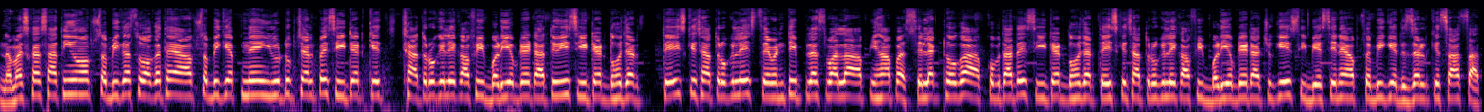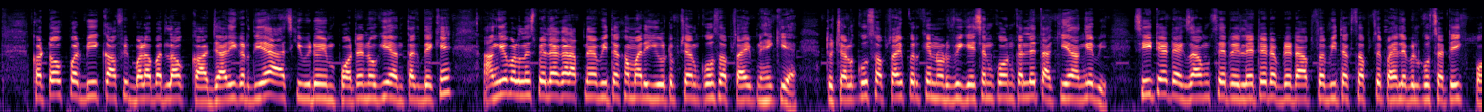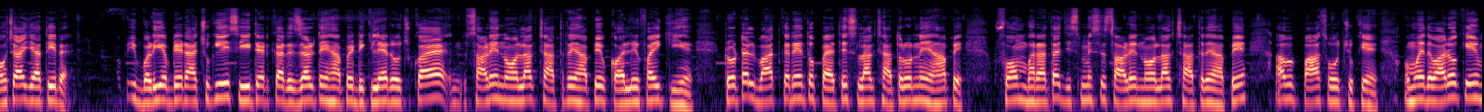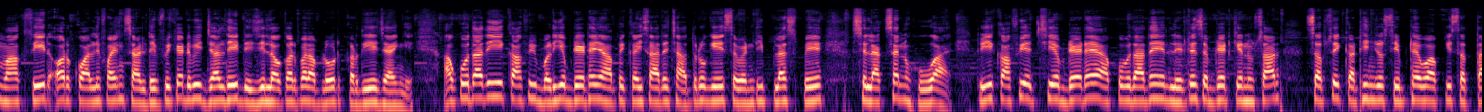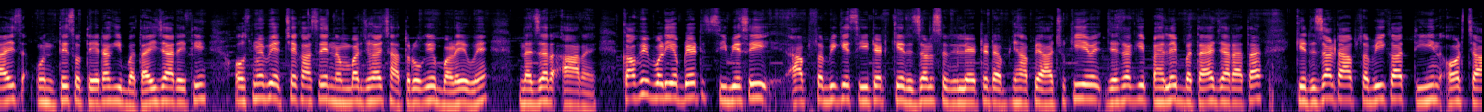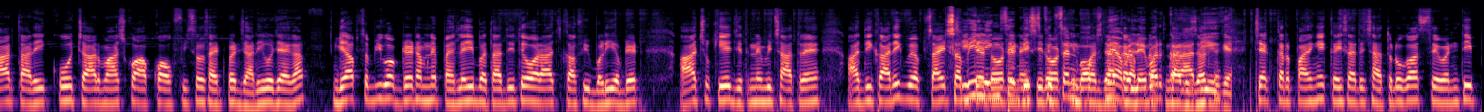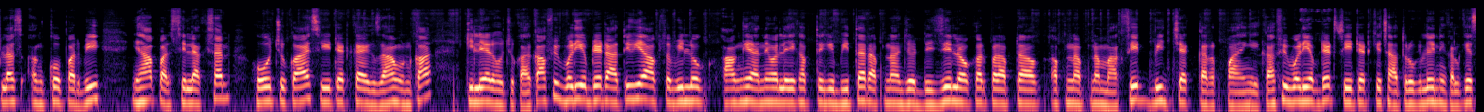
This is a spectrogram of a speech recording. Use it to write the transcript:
नमस्कार साथियों, आप सभी का स्वागत है। आप सभी के अपने YouTube चैनल पे सी टेट के छात्रों के लिए काफ़ी बड़ी अपडेट आती हुई सी टेट दो के छात्रों के लिए 70 प्लस वाला आप यहाँ पर सिलेक्ट होगा। आपको बता दें सी टेट दो हज़ार तेईस के छात्रों के लिए काफ़ी बड़ी अपडेट आ चुकी है। सीबीएसई e ने आप सभी के रिज़ल्ट के साथ साथ कट ऑफ़ पर भी काफ़ी बड़ा बदलाव जारी कर दिया है। आज की वीडियो इंपॉर्टेंट होगी, अंत तक देखें। आगे बढ़ने से पहले अगर आपने अभी तक हमारे यूट्यूब चैनल को सब्सक्राइब नहीं किया तो चैनल को सब्सक्राइब करके नोटिफिकेशन को ऑन कर ले ताकि आगे भी सी एग्ज़ाम से रिलेटेड अपडेट आप सभी तक सबसे पहले बिल्कुल सटीक पहुँचाई जाती रहे। काफ़ी बड़ी अपडेट आ चुकी है। सी टेट का रिज़ल्ट यहाँ पे डिक्लेयर हो चुका है। साढ़े नौ लाख छात्र यहाँ पे क्वालिफाई किए हैं। टोटल बात करें तो पैंतीस लाख छात्रों ने यहाँ पे फॉर्म भरा था, जिसमें से साढ़े नौ लाख छात्र यहाँ पे अब पास हो चुके हैं। उम्मीदवारों के मार्कशीट और क्वालिफाइंग सर्टिफिकेट भी जल्द ही डिजी लॉकर पर अपलोड कर दिए जाएँगे। आपको बता दें, ये काफ़ी बड़ी अपडेट है। यहाँ पर कई सारे छात्रों के सेवेंटी प्लस पे सिलेक्शन हुआ है। तो ये काफ़ी अच्छी अपडेट है। आपको बता दें लेटेस्ट अपडेट के अनुसार सबसे कठिन जो शिफ्ट है वो आपकी सत्ताईस, उनतीस और तेरह की बताई जा रही थी और उसमें भी अच्छे खासे नंबर जो है छात्रों के बढ़े हुए नज़र आ रहे हैं। काफ़ी बड़ी अपडेट सीबीएसई आप सभी के सी के रिज़ल्ट से रिलेटेड अब यहाँ पे आ चुकी है। जैसा कि पहले बताया जा रहा था कि रिज़ल्ट आप सभी का तीन और चार तारीख को चार मार्च को आपका ऑफिशियल साइट पर जारी हो जाएगा। ये आप सभी को अपडेट हमने पहले ही बता दी थी और आज काफ़ी बड़ी अपडेट आ चुकी है। जितने भी छात्र हैं आधिकारिक वेबसाइट सभी चेक कर पाएँगे। कई सारे छात्रों का सेवेंटी प्लस अंकों पर भी यहाँ पर सिलेक्शन हो चुका है सी टेट का एग्ज़ाम उनका क्लियर हो चुका है। काफ़ी बड़ी अपडेट आती हुई है, आप सभी लोग आगे आने वाले एक हफ़्ते के भीतर अपना जो डिजी लॉकर पर अपना अपना अपना मार्कशीट भी चेक कर पाएँगे। काफ़ी बड़ी अपडेट सी टेट के छात्रों के लिए निकल के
